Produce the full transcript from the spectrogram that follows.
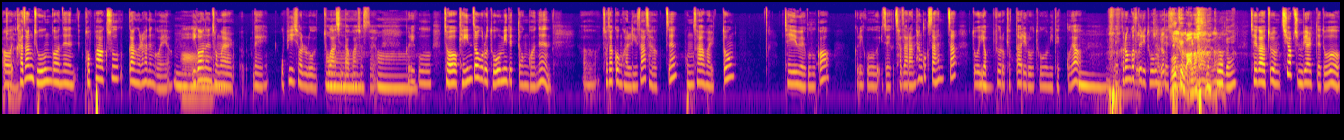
어? 가장 좋은 거는 법학 수강을 하는 거예요. 음. 아. 이거는 정말 네 오피셜로 좋아하신다고 아. 하셨어요. 아. 그리고 저 개인적으로 도움이 됐던 거는 어, 저작권 관리사 자격증, 봉사활동, 제2외국어 그리고 이제 자잘한 한국사 한자 또 음. 옆으로 곁다리로 도움이 됐고요. 음. 네, 그런 것들이 도움이 뭐 됐어요. 이렇게 많아? 그러게. 제가 좀 취업 준비할 때도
